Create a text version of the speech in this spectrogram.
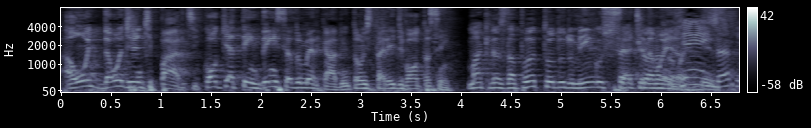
Aonde, da onde a gente parte? Qual que é a tendência do mercado? Então, estarei de volta sim. Máquinas da Pan, todo domingo, Sete 7 da manhã. Gente, certo?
